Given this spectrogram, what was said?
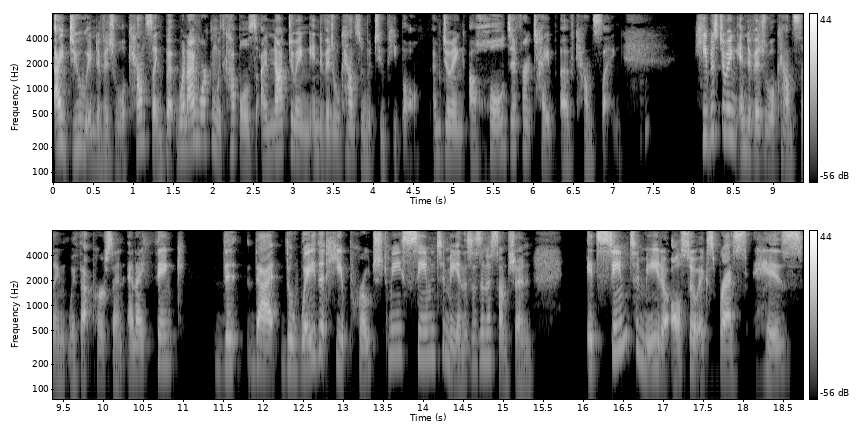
I do individual counseling, but when I'm working with couples, I'm not doing individual counseling with two people. I'm doing a whole different type of counseling. Mm-hmm. He was doing individual counseling with that person. And I think that that the way that he approached me seemed to me and this is an assumption it seemed to me to also express his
